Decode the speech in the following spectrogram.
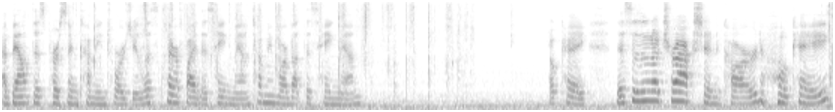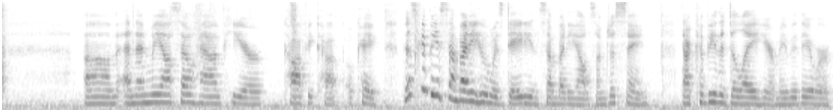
about this person coming towards you. Let's clarify this hangman. Tell me more about this hangman. Okay, this is an attraction card. Okay. Um, and then we also have here coffee cup. Okay, this could be somebody who was dating somebody else. I'm just saying that could be the delay here. Maybe they were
